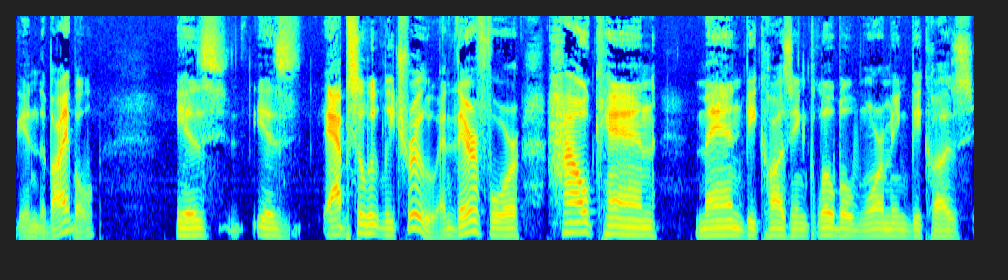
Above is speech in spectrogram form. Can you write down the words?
in the Bible is is absolutely true, and therefore, how can man be causing global warming because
